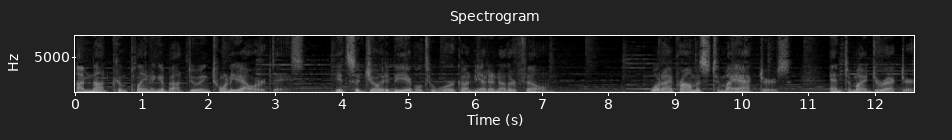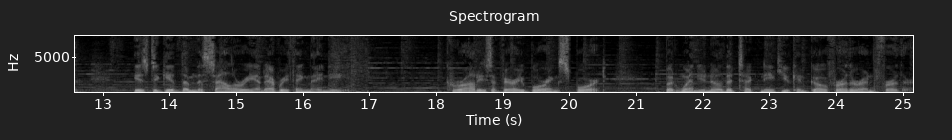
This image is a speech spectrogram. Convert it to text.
I'm not complaining about doing 20 hour days. It's a joy to be able to work on yet another film. What I promise to my actors, and to my director, is to give them the salary and everything they need. Karate's a very boring sport, but when you know the technique you can go further and further.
